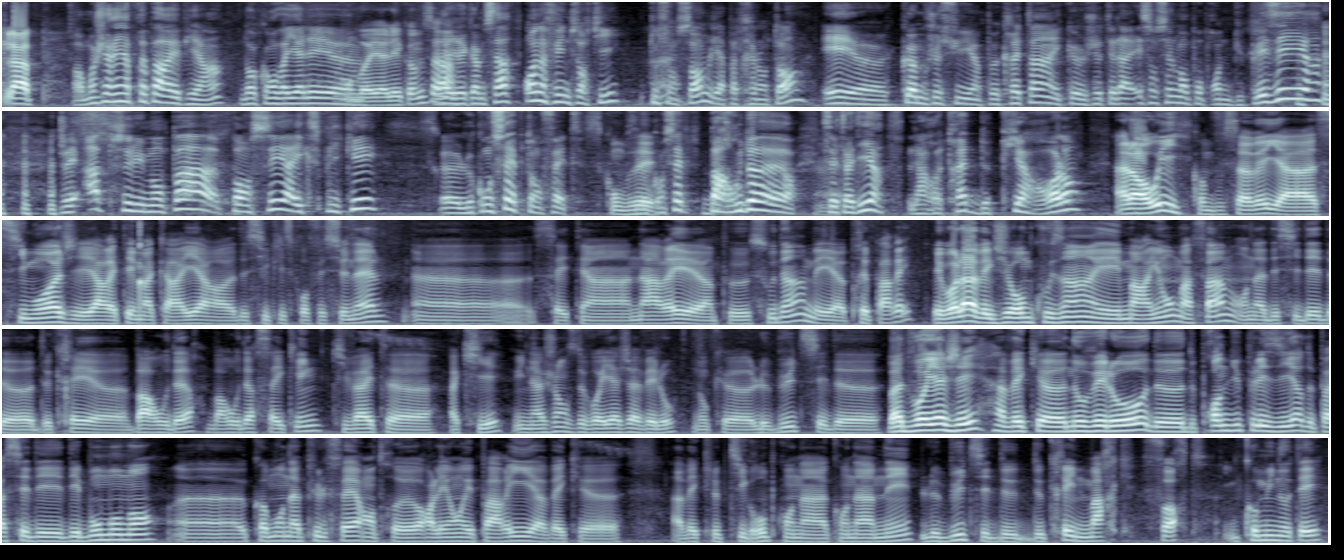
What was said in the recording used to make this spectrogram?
Clap. Alors moi j'ai rien préparé Pierre, hein. donc on va y aller. euh, On va y aller comme on va ça. y aller comme ça. On a fait une sortie tous ensemble il n'y a pas très longtemps et euh, comme je suis un peu crétin et que j'étais là essentiellement pour prendre du plaisir, j'ai absolument pas pensé à expliquer euh, le concept en fait. Ce qu'on Le faisait. concept baroudeur, c'est-à-dire la retraite de Pierre Roland. Alors oui, comme vous savez, il y a six mois, j'ai arrêté ma carrière euh, de cycliste professionnel. Euh, ça a été un arrêt un peu soudain, mais euh, préparé. Et voilà, avec Jérôme Cousin et Marion, ma femme, on a décidé de, créer Baroudeur, Baroudeur Cycling, qui va être, bah, qui est une agence de voyage à vélo. Donc le but, c'est de, bah, de voyager avec nos vélos, de, prendre du plaisir, de passer des, des bons moments, comme on a pu le faire entre Orléans et Paris avec avec le petit groupe qu'on a, qu'on a amené. Le but, c'est de, créer une marque forte, une communauté,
